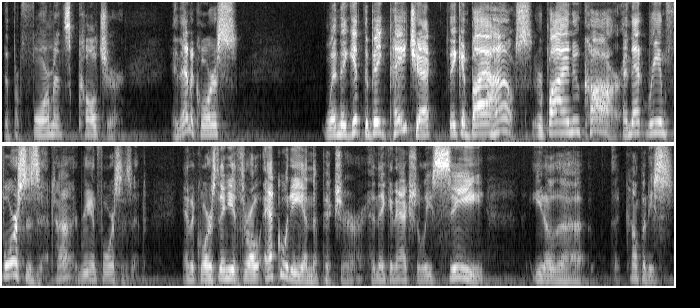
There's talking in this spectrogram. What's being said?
the performance culture, and then of course, when they get the big paycheck, they can buy a house or buy a new car, and that reinforces it. Huh? It reinforces it. And of course, then you throw equity in the picture, and they can actually see, you know, the, the company's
